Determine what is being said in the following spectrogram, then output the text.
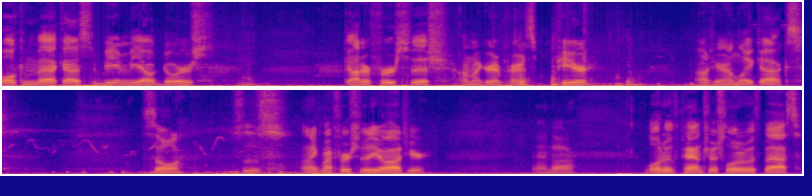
Welcome back guys to B&B Outdoors. Got our first fish on my grandparents' pier out here on Lake X. So this is I think my first video out here. And uh, loaded with panfish, loaded with bass.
